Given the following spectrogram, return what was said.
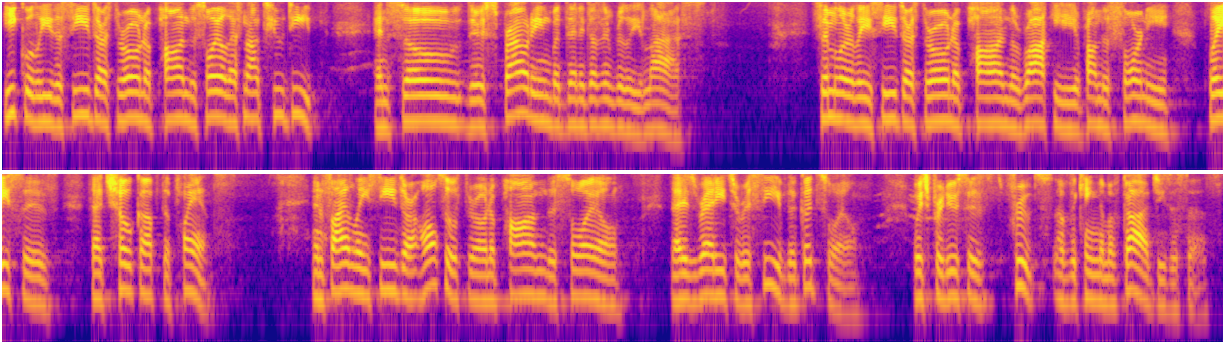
Equally, the seeds are thrown upon the soil that's not too deep. And so they're sprouting, but then it doesn't really last. Similarly, seeds are thrown upon the rocky, upon the thorny places that choke up the plants. And finally, seeds are also thrown upon the soil that is ready to receive the good soil, which produces fruits of the kingdom of God, Jesus says.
